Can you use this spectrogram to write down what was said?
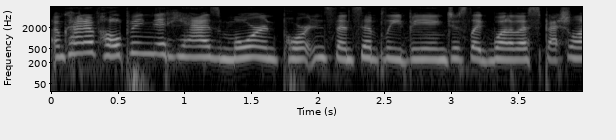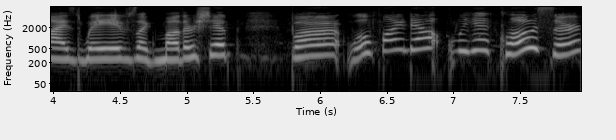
I'm kind of hoping that he has more importance than simply being just like one of the specialized waves like Mothership, but we'll find out when we get closer.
